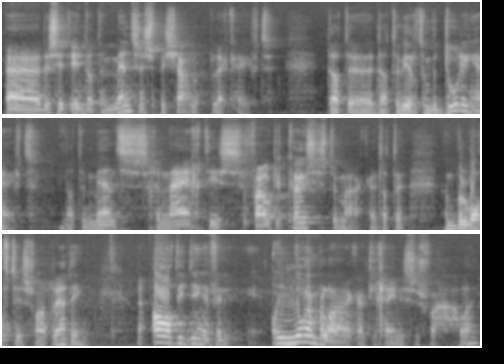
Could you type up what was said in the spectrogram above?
Uh, er zit in dat de mens een speciale plek heeft. Dat de, dat de wereld een bedoeling heeft. Dat de mens geneigd is foute keuzes te maken. Dat er een belofte is van redding. Nou, al die dingen vind ik enorm belangrijk uit die Genesis-verhalen.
